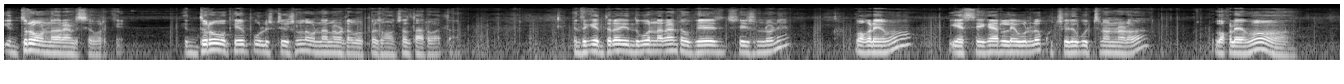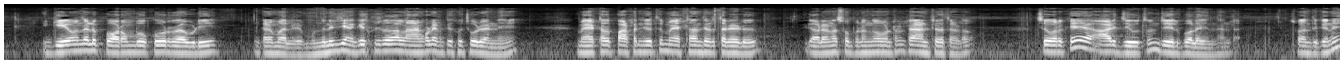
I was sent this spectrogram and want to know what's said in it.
ఇద్దరు ఉన్నారండి చివరికి. ఇద్దరు ఒకే పోలీస్ స్టేషన్లో ఉన్నారనమాట ముప్పై సంవత్సరాల తర్వాత. ఇంతకీ ఇద్దరు ఎందుకు ఉన్నారంటే ఒకే స్టేషన్లోని ఒకడేమో ఎస్ఐ గారి లెవెల్లో కుర్చీలో కూర్చుని ఉన్నాడు. ఒకడేమో ఇంకేముందండి పోరంబోకు రౌడీ. ఇంకా మరి ముందు నుంచి వెనకేసి కూర్చోడు వాళ్ళ నాన్న కూడా వెనకేసి కూర్చోడండి మేస్టర్ పాఠం చెప్తే మేస్టర్ అని తిడతాడు. ఎవడైనా శుభ్రంగా ఉంటుంటే అని తిడతాడు. చివరికి ఆడి జీవితం జైలు సో అందుకని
